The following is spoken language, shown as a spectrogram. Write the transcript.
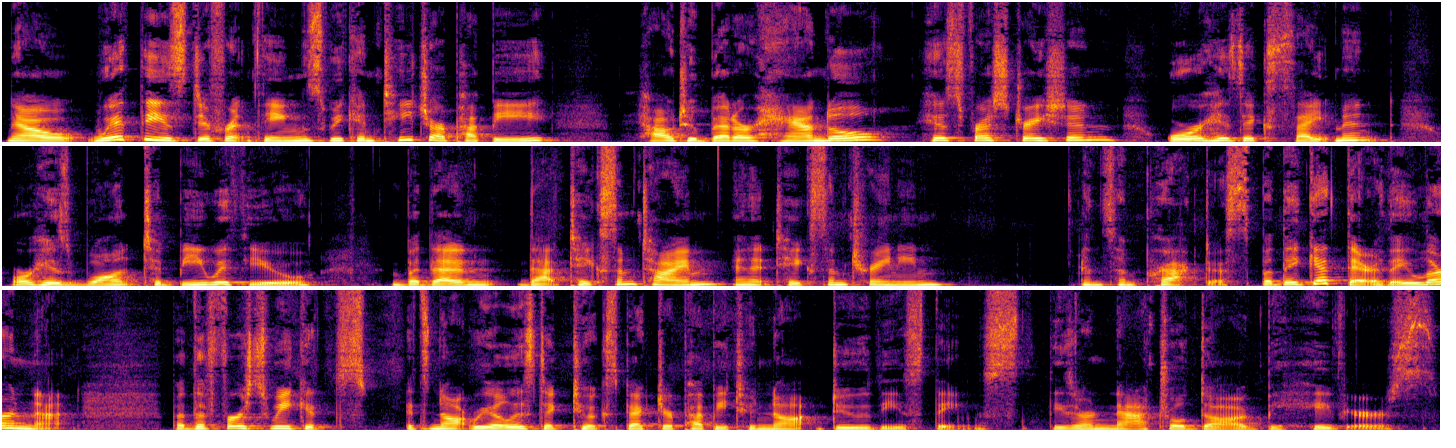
Now, with these different things, we can teach our puppy how to better handle his frustration or his excitement or his want to be with you but then that takes some time and it takes some training and some practice. But they get there, they learn that. But the first week it's it's not realistic to expect your puppy to not do these things. These are natural dog behaviors.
